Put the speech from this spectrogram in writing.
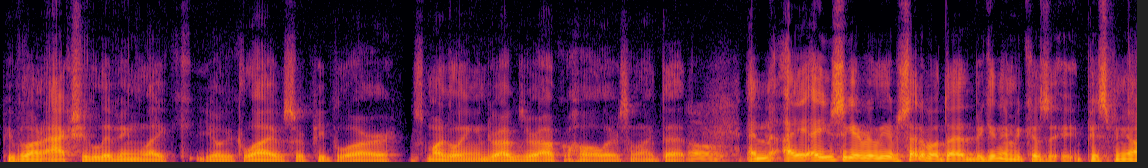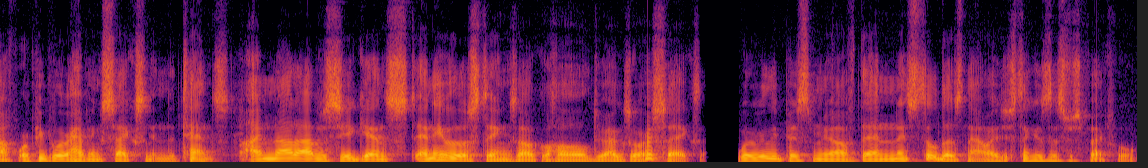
people aren't actually living like yogic lives, or people are smuggling in drugs or alcohol or something like that. Oh. And I, I used to get really upset about that at the beginning because it pissed me off. Or people are having sex in the tents. I'm not obviously against any of those things, alcohol, drugs, or sex. What really pissed me off then, and it still does now, I just think it's disrespectful.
